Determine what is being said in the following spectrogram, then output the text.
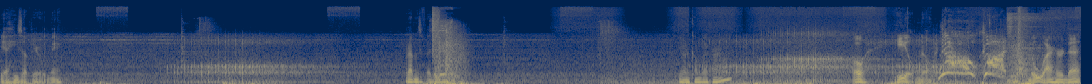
Yeah, he's up here with me. What happens if I do this? You wanna come back around? Oh, heal, no. No! God! No, I heard that.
